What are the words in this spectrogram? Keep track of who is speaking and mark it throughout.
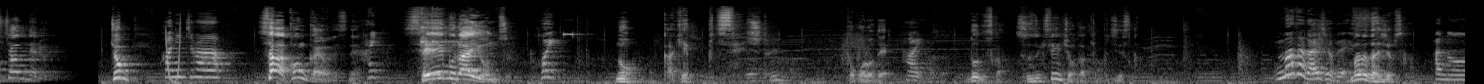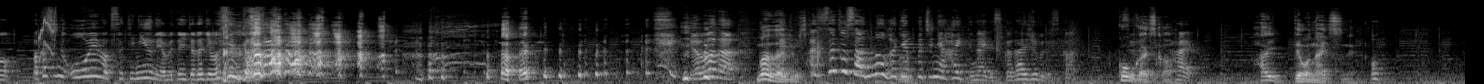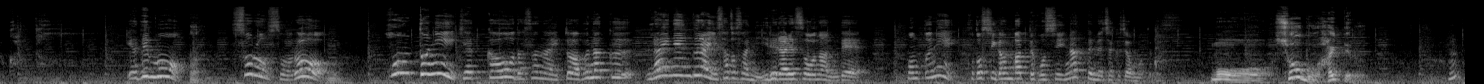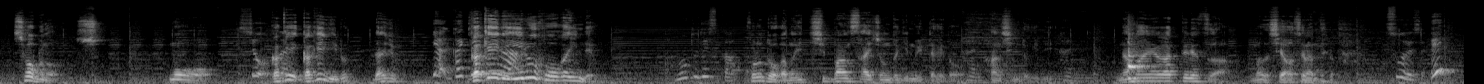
Speaker 1: 樹チャンネルジョン
Speaker 2: こんにちは。
Speaker 1: さあ今回はですね、
Speaker 2: はい
Speaker 1: 西武ライオンズ
Speaker 2: はい。
Speaker 1: の崖っぷち選手というところで、
Speaker 2: はい。
Speaker 1: どうですか？鈴木選手は崖っぷちですか？
Speaker 2: まだ大丈夫です。
Speaker 1: まだ大丈夫ですか？
Speaker 2: あの私の応援枠先に言うのやめていただけませんか？いやまだ。
Speaker 1: まだ大丈夫ですか？
Speaker 2: あ佐藤さんの崖っぷちには入ってないですか？大丈夫ですか？
Speaker 1: 今回ですか？
Speaker 2: はい。
Speaker 1: 入ってはないですね。
Speaker 2: いやでも、
Speaker 1: はい。
Speaker 2: そろそろ、
Speaker 1: うん。
Speaker 2: 本当に結果を出さないと危なく来年ぐらいに佐藤さんに入れられそうなんで本当に今年頑張ってほしいなってめちゃくちゃ思ってます。
Speaker 1: もう勝負入ってる？勝負のしもう崖崖にいる？大丈
Speaker 2: いや崖
Speaker 1: 夫崖にい
Speaker 2: る
Speaker 1: る方がいいんだよ。
Speaker 2: 本当ですか？は
Speaker 1: この動画の一番最初の時も言ったけど、
Speaker 2: い。
Speaker 1: 阪神の時に。
Speaker 2: い。
Speaker 1: 名前上がってるやつはまだ幸せなんだよ。
Speaker 2: そうです。え？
